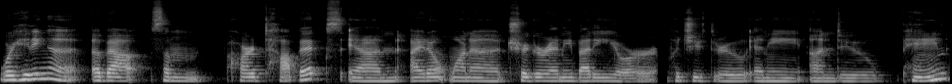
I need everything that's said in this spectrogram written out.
we're hitting a, about some hard topics, and I don't want to trigger anybody or put you through any undue pain.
